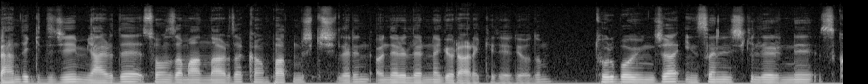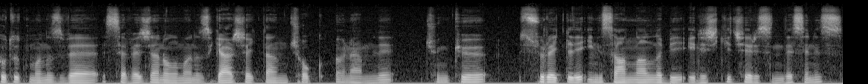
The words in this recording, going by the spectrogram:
Ben de gideceğim yerde son zamanlarda kamp atmış kişilerin önerilerine göre hareket ediyordum. Tur boyunca insan ilişkilerini sıkı tutmanız ve sevecen olmanız gerçekten çok önemli. Çünkü sürekli insanlarla bir ilişki içerisindesiniz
